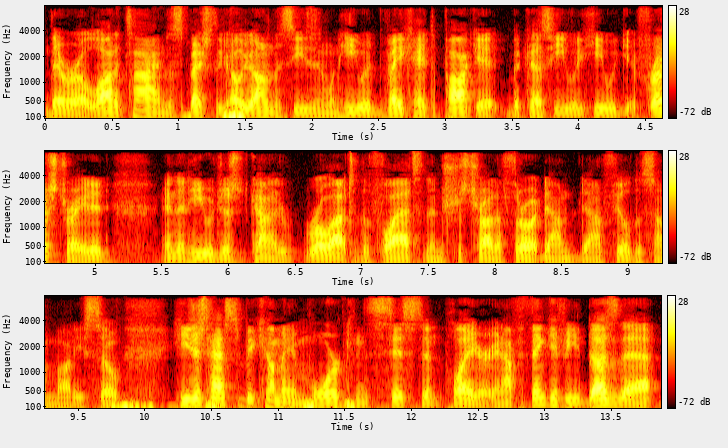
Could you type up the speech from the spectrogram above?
there were a lot of times, especially early on in the season, when he would vacate the pocket because he would he would get frustrated and then he would just kind of roll out to the flats and then just try to throw it down downfield to somebody. So he just has to become a more consistent player. And I think if he does that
